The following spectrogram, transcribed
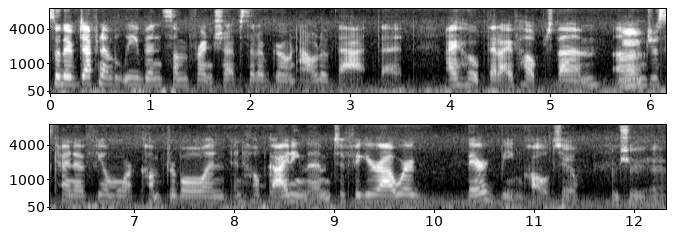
so there've definitely been some friendships that have grown out of that that I hope that I've helped them um, just kind of feel more comfortable and, and help guiding them to figure out where they're being called to. I'm sure you have.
